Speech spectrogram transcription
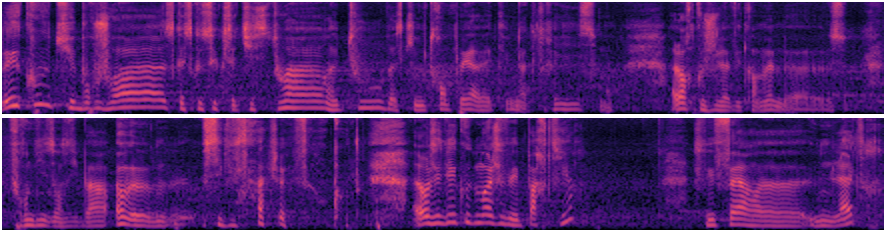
mais écoute, tu es bourgeoise, qu'est-ce que c'est que cette histoire et tout, parce qu'il me trompait avec une actrice. bon. Alors que je lui avais quand même euh, fourni Zanzibar, oh, euh, j'avais fait rencontrer. Alors j'ai dit, écoute, moi je vais partir, je vais faire euh, une lettre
